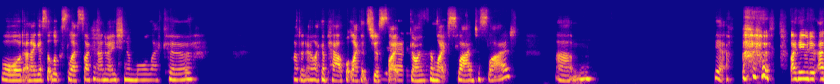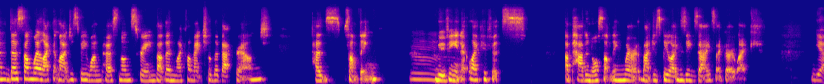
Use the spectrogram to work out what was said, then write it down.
bored. And I guess it looks less like an animation and more like a, I don't know, like a PowerPoint, like it's just Yeah. like going from like slide to slide. Um, yeah, like even if, and there's somewhere like it might just be one person on screen, but then like I'll make sure the background has something Mm. moving in it. Like if it's a pattern or something where it might just be like zigzags that go like yeah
